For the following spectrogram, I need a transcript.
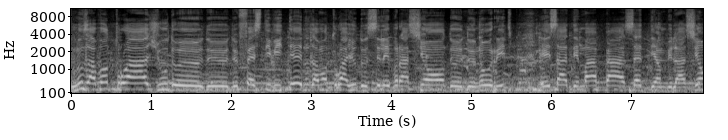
Nous avons trois jours de, festivités, nous avons trois jours de célébration de, nos rythmes et ça démarre par cette déambulation.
